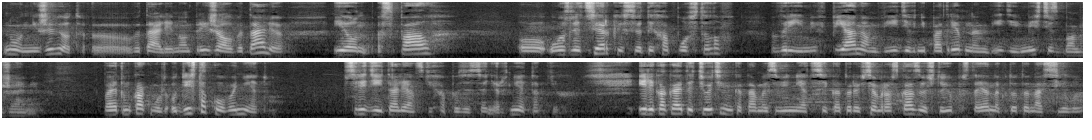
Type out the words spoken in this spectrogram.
ну, он не живет э, в Италии, но он приезжал в Италию И он спал возле церкви святых апостолов в Риме в пьяном виде, в непотребном виде вместе с бомжами. Поэтому как можно? Вот здесь такого нету. Среди итальянских оппозиционеров нет таких. Или какая-то тетенька там из Венеции, которая всем рассказывает, что ее постоянно кто-то насилует.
